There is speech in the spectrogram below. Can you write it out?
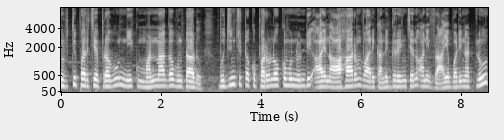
తృప్తిపరిచే ప్రభు నీకు మన్నాగా ఉంటాడు. భుజించుటకు పరలోకము నుండి ఆయన ఆహారం వారికి అనుగ్రహించను అని వ్రాయబడినట్లు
